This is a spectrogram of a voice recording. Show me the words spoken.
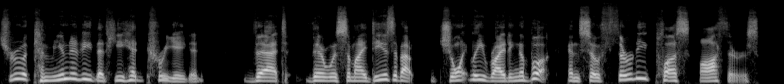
through a community that he had created that there was some ideas about jointly writing a book. And so 30 plus authors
